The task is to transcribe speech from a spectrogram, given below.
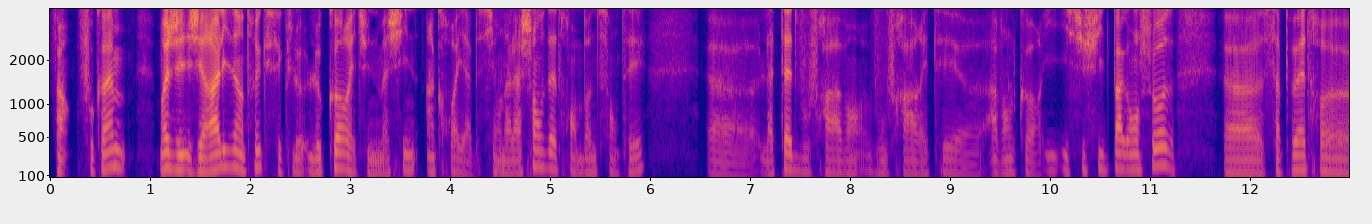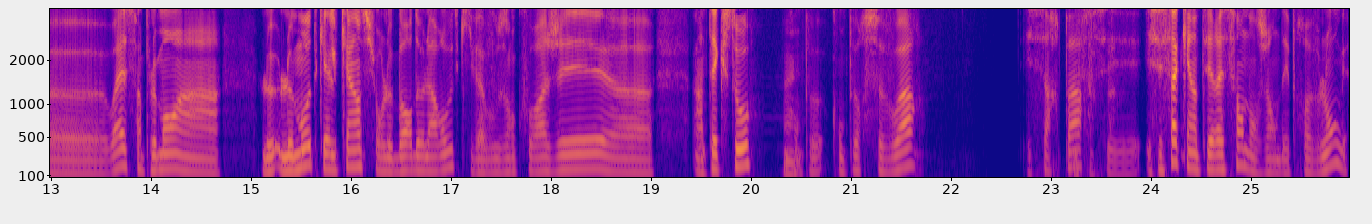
Enfin, faut quand même. Moi, j'ai réalisé un truc, c'est que le, corps est une machine incroyable. Si on a la chance d'être en bonne santé, euh, la tête vous fera, avant, vous fera arrêter euh, avant le corps. Il, il, suffit de pas grand-chose. Euh, ça peut être ouais, simplement un, le, mot de quelqu'un sur le bord de la route qui va vous encourager, un texto qu'on peut, qu'on peut recevoir. Et ça repart. Et c'est ça qui est intéressant dans ce genre d'épreuve longue,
